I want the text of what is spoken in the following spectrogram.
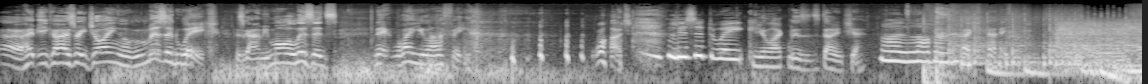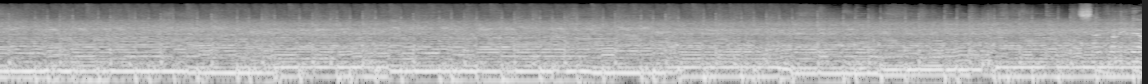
Uh, I hope you guys are enjoying Lizard Week. There's going to be more lizards. Nick, why are you laughing? what? Lizard Week. You like lizards, don't you? I love them. Okay. It's so funny now.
